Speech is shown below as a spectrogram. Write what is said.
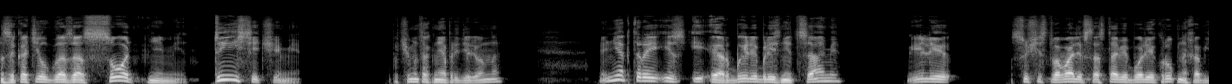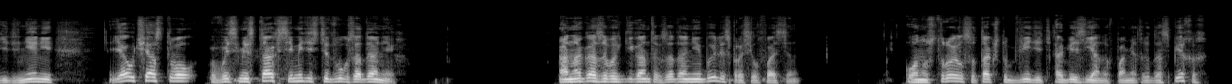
закатил глаза сотнями, тысячами. Почему так неопределенно? Некоторые из ИР были близнецами или существовали в составе более крупных объединений. Я участвовал в 872 заданиях. «А на газовых гигантах задания были?» — спросил Фастин. Он устроился так, чтобы видеть обезьяну в помятых доспехах.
